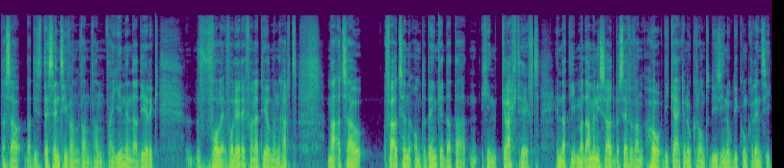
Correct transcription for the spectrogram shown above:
dat, zou, dat is de essentie van, van, van, van yin en dat deer ik volledig vanuit heel mijn hart. Maar het zou fout zijn om te denken dat dat geen kracht heeft en dat die madame niet zouden beseffen van ho, die kijken ook rond, die zien ook die concurrentie,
